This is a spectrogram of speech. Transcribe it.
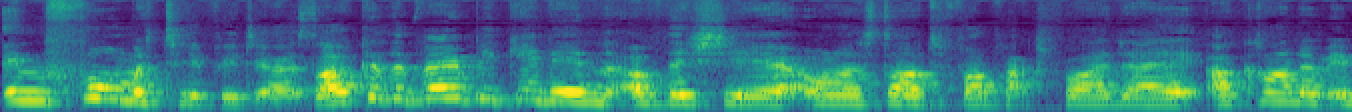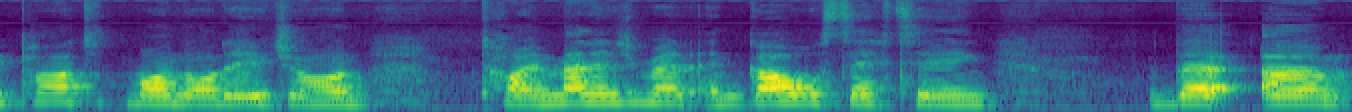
informative videos. Like at the very beginning of this year, when I started Filofax Friday, I kind of imparted my knowledge on time management and goal setting that um,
